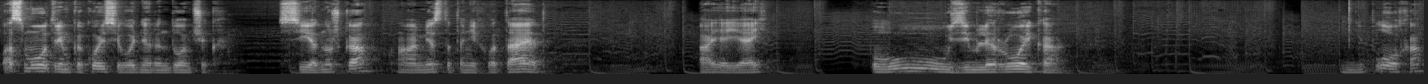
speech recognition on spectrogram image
Посмотрим, какой сегодня рандомчик. Седнушка. А, места-то не хватает. Ай-яй-яй. У, землеройка. Неплохо.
